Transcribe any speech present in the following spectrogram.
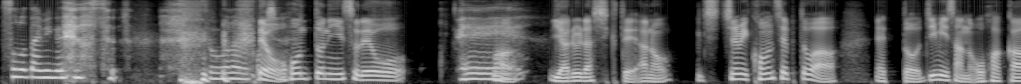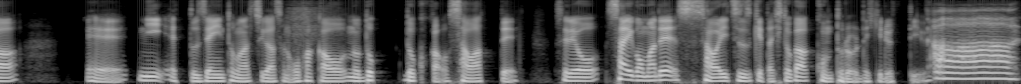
そのタイミングで出す。動画なのかもしでれない。も本当にそれをまあやるらしくてあのちちなみにコンセプトは、えっと、ジミーさんのお墓、えーに、えっと、全員友達がそのお墓をのどどこかを触ってそれを最後まで触り続けた人がコントロールできるっていうあ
